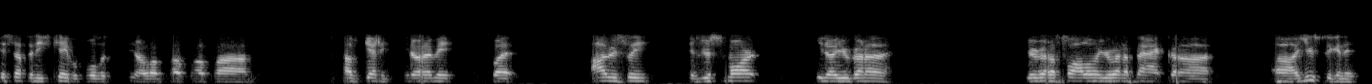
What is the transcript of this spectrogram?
it's something he's capable of, you know, of of of, uh, of getting. You know what I mean? But obviously, if you're smart you know you're gonna you're gonna follow and you're gonna back uh, uh, Usyk in it.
